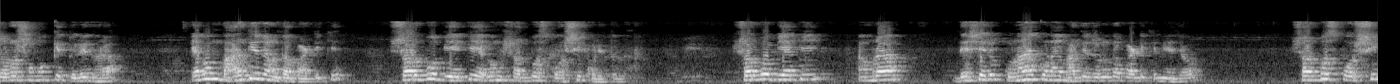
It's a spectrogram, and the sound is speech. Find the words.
জনসমক্ষে তুলে ধরা এবং ভারতীয় জনতা পার্টিকে সর্বব্যাপী এবং সর্বস্পর্শী করে তোলা। সর্বব্যাপী আমরা দেশের কোনায় কোনায় ভারতীয় জনতা পার্টিকে নিয়ে যাওয়া, সর্বস্পর্শী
